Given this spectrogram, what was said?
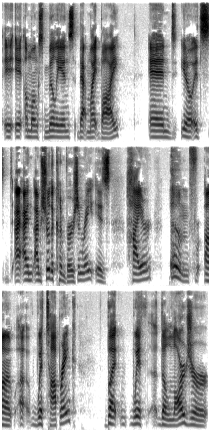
it, amongst millions that might buy. And you know, it's I, I'm sure the conversion rate is higher for, uh, uh, with top rank, but with the larger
